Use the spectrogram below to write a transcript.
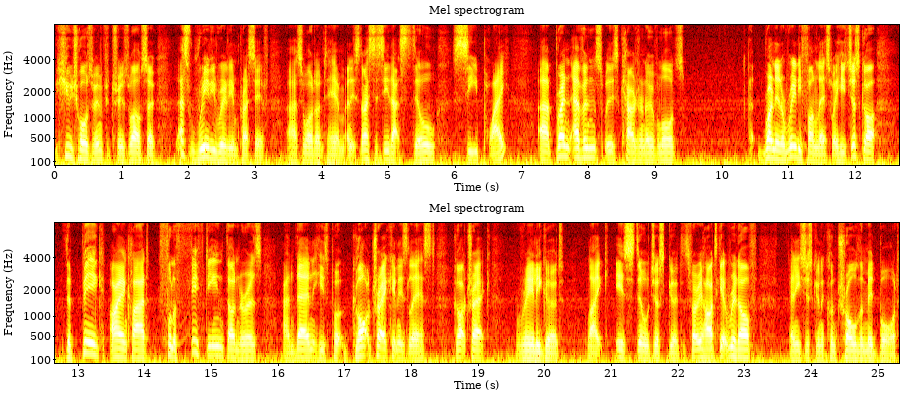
huge hordes of infantry as well. So that's really, really impressive. Uh, so well done to him. And it's nice to see that still see play. Uh, Brent Evans with his Kharadron Overlords running a really fun list where he's just got the big ironclad full of 15 Thunderers, and then he's put Gotrek in his list. Gotrek, really good. Like, is still just good. It's very hard to get rid of, and he's just going to control the mid board.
